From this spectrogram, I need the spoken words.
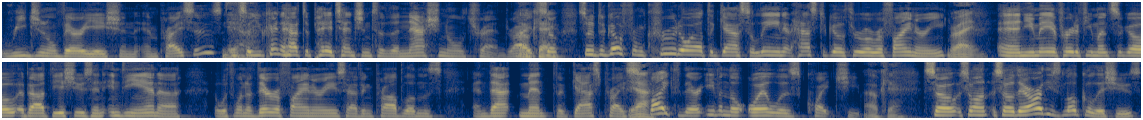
regional variation in prices, Yeah. and so you kind of have to pay attention to the national trend, right? Okay. So so to go from crude oil to gasoline, it has to go through a refinery, Right. And you may have heard a few months ago about the issues in Indiana with one of their refineries having problems, and that meant the gas price Yeah. spiked there, even though oil was quite cheap. Okay. So, so, on, so there are these local issues.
